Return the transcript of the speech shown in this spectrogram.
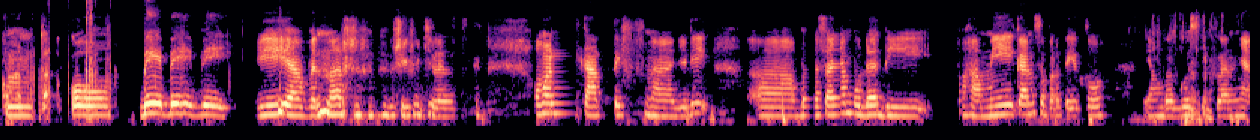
Komentar. Oh. B. B. B. Iya benar, dijelaskan. Komunikatif. Nah jadi eh, bahasanya mudah dipahami kan seperti itu. Yang bagus iklannya.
